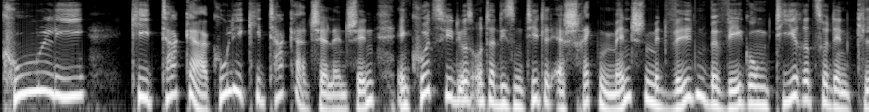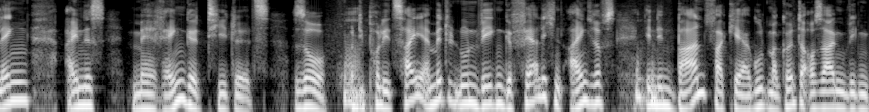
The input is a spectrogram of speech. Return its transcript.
Kuli Kitaka, Kuli Kitaka Challenge hin. In Kurzvideos unter diesem Titel erschrecken Menschen mit wilden Bewegungen Tiere zu den Klängen eines Merengue-Titels. So, und die Polizei ermittelt nun wegen gefährlichen Eingriffs in den Bahnverkehr. Gut, man könnte auch sagen wegen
